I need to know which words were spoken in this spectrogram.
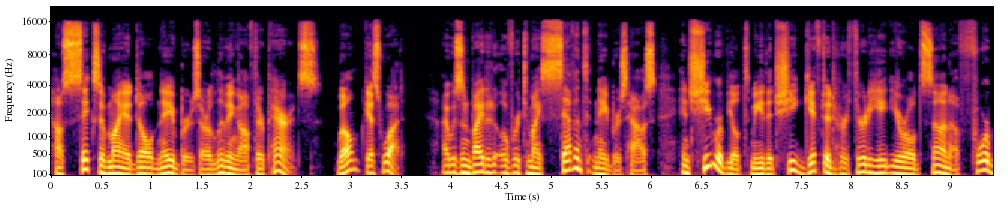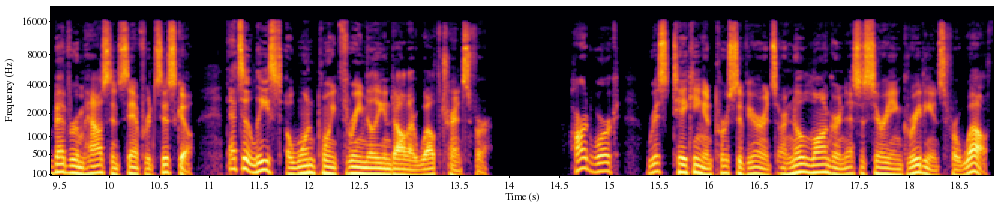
how six of my adult neighbors are living off their parents. Well, guess what? I was invited over to my seventh neighbor's house, and she revealed to me that she gifted her 38 year old son a four bedroom house in San Francisco. That's at least a $1.3 million wealth transfer. Hard work, risk taking, and perseverance are no longer necessary ingredients for wealth.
